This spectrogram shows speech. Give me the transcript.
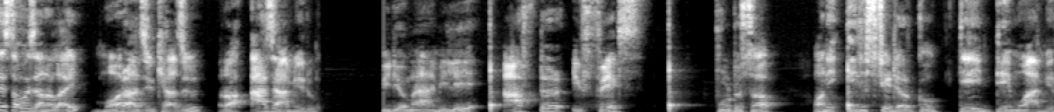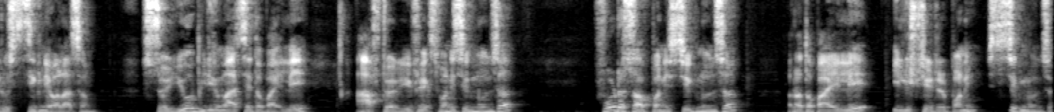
नमस्ते सबैजनालाई म राजीव ख्याजु र आज हामीहरू भिडियोमा हामीले आफ्टर इफेक्ट्स फोटोसप अनि इलिस्ट्रेटरको केही डेमो हामीहरू सिक्नेवाला छौँ। सो यो भिडियोमा चाहिँ तपाईँले आफ्टर इफेक्ट्स पनि सिक्नुहुन्छ फोटोसप पनि सिक्नुहुन्छ र तपाईँले इलिस्ट्रेटर पनि सिक्नुहुन्छ।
